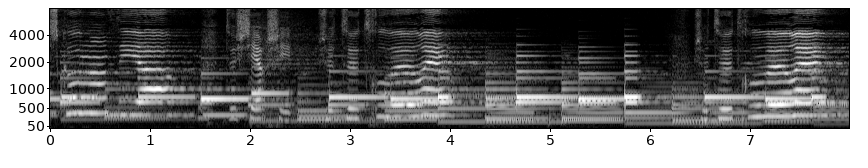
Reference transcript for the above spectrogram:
je commençais à te chercher, je te trouverais. Je te trouverais.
